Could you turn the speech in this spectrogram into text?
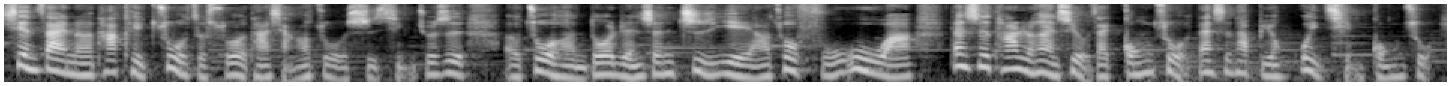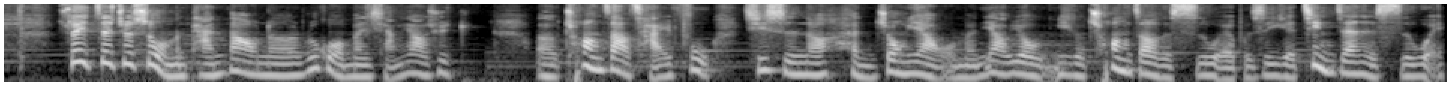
现在呢，他可以做着所有他想要做的事情，就是呃做很多人生置业啊，做服务啊，但是他仍然是有在工作，但是他不用为钱工作。所以这就是我们谈到呢，如果我们想要去呃创造财富，其实呢很重要，我们。要用一个创造的思维，而不是一个竞争的思维。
